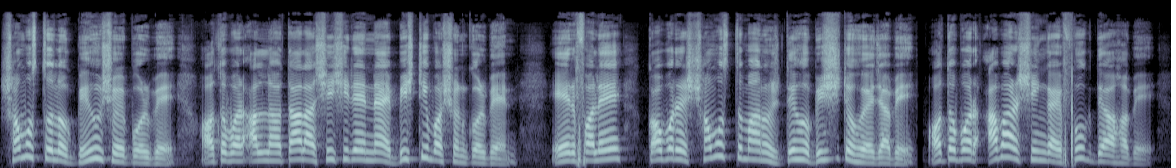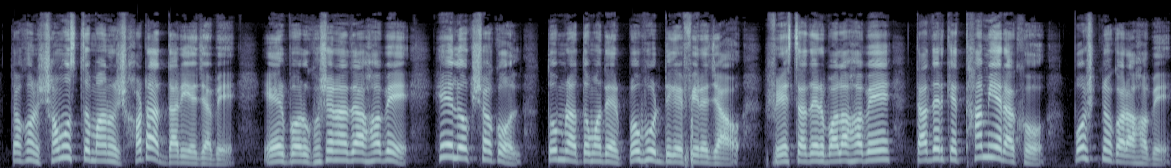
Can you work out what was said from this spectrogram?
সমস্ত লোক বেহুশ হয়ে পড়বে। অতপর আল্লাহ তালা শিশিরের ন্যায় বৃষ্টি বর্ষণ করবেন। এর ফলে কবরের সমস্ত মানুষ দেহ বিশিষ্ট হয়ে যাবে। অতপর আবার সিংগায় ফুক দেওয়া হবে। তখন সমস্ত মানুষ হঠাৎ দাঁড়িয়ে যাবে। এরপর ঘোষণা দেওয়া হবে, হে লোক সকল, তোমরা তোমাদের প্রভুর দিকে ফিরে যাও। ফ্রেস্তাদের বলা হবে, তাদেরকে থামিয়ে রাখো। প্রশ্ন করা হবে,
